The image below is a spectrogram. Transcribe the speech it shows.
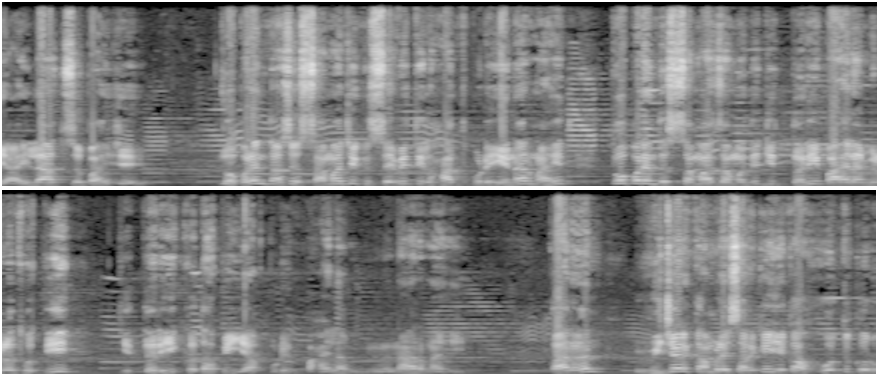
यायलाच पाहिजे. जोपर्यंत असे सामाजिक सेवेतील हात पुढे येणार नाहीत तोपर्यंत समाजामध्ये जी दरी पाहायला मिळत होती ती दरी कदापि यापुढे पाहायला मिळणार नाही. कारण विजय कांबळे सारखे एका होतकरू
